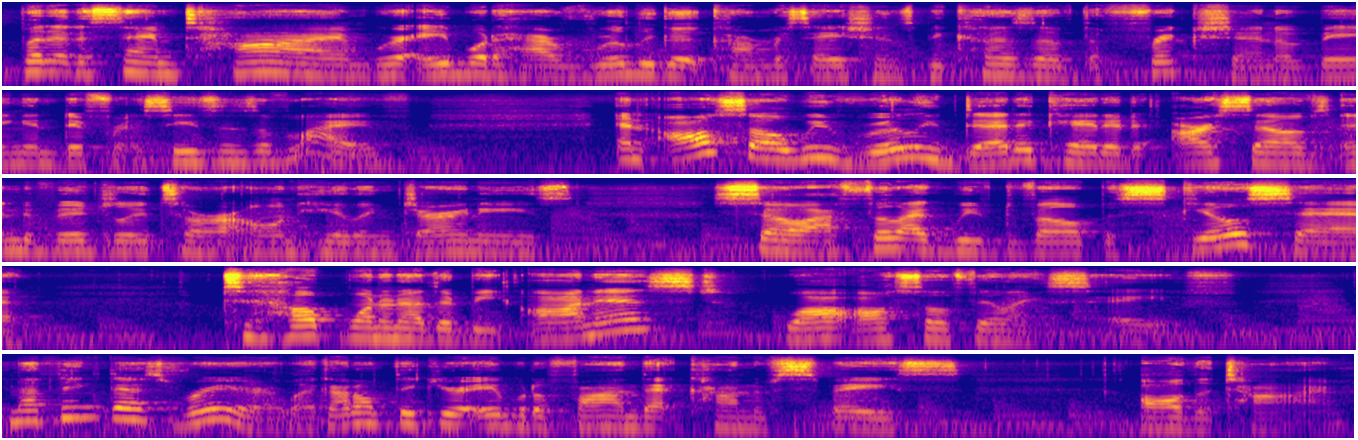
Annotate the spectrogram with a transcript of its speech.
but at the same time, we're able to have really good conversations because of the friction of being in different seasons of life. And also, we really dedicated ourselves individually to our own healing journeys. So I feel like we've developed a skill set to help one another be honest while also feeling safe. And I think that's rare. Like, I don't think you're able to find that kind of space all the time.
